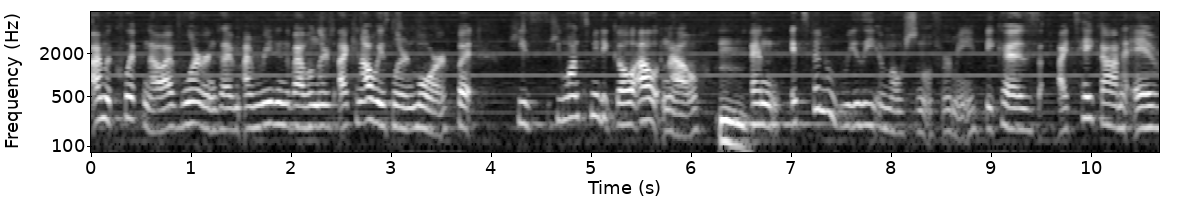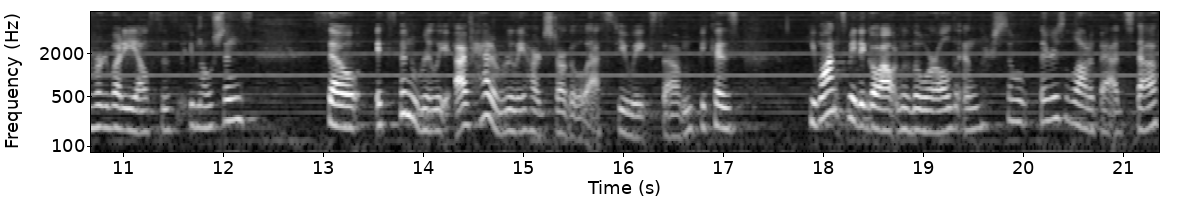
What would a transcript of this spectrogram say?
I'm equipped now. I've learned. I'm, I'm reading the Bible, and there's I can always learn more. But he's he wants me to go out now Mm. and it's been really emotional for me because I take on everybody else's emotions. So it's been really, I've had a really hard struggle the last few weeks um, because he wants me to go out into the world, and there's so there is a lot of bad stuff,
